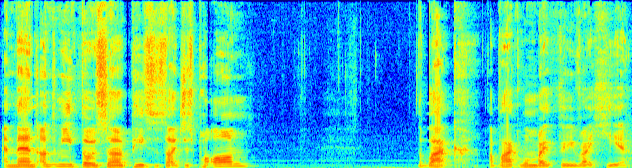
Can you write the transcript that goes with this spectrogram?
And then underneath those uh, pieces that I just put on, the black, a black 1x3 right here.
